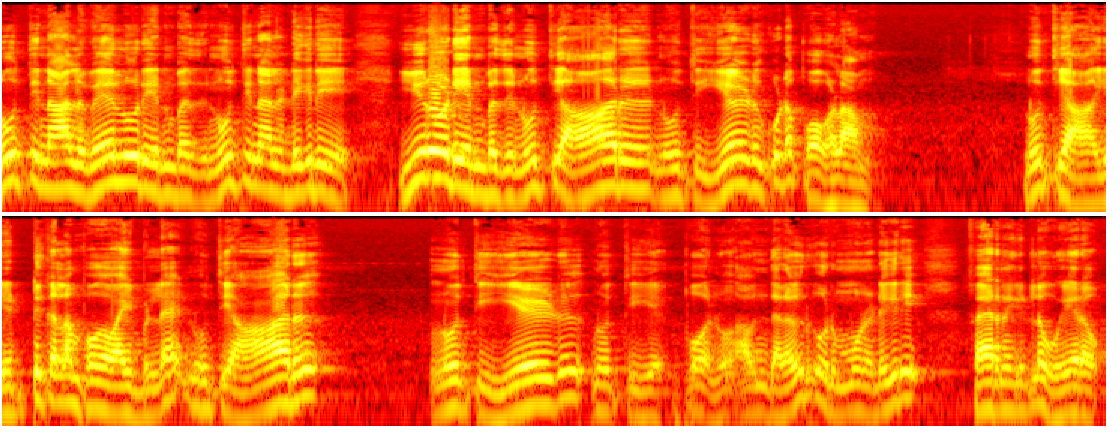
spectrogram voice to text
நூற்றி நாலு வேலூர் என்பது நூற்றி நாலு டிகிரி ஈரோடு என்பது நூற்றி ஆறு நூற்றி ஏழு கூட போகலாம். நூற்றி எட்டுக்கெல்லாம் போக வாய்ப்பில்லை. நூற்றி ஆறு நூற்றி ஏழு நூற்றி ஏ போ அந்த அளவுக்கு ஒரு மூணு டிகிரி ஃபேரன்ஹீட்டில் உயரும்.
